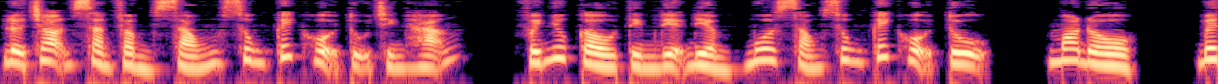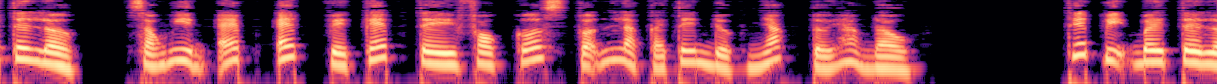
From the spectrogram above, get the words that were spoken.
lựa chọn sản phẩm sóng xung kích hội tụ chính hãng, với nhu cầu tìm địa điểm mua sóng xung kích hội tụ, model, BTL, 6000 FSWT Focus vẫn là cái tên được nhắc tới hàng đầu. Thiết bị BTL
